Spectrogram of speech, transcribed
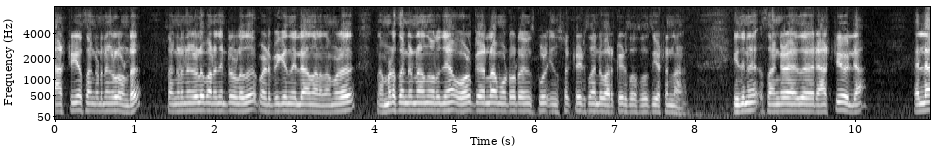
രാഷ്ട്രീയ സംഘടനകളുണ്ട്. സംഘടനകൾ പറഞ്ഞിട്ടുള്ളത് പഠിപ്പിക്കുന്നില്ല എന്നാണ്. നമ്മൾ നമ്മുടെ സംഘടന എന്ന് പറഞ്ഞാൽ all Kerala motor driving school instructors and workers association എന്നാണ്. ഇതിന് സംഘ രാഷ്ട്രീയമില്ല എല്ലാ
